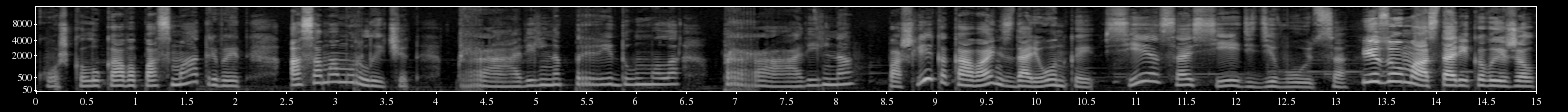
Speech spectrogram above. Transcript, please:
Кошка лукаво посматривает, а сама мурлычет. Правильно придумала, правильно. Пошли каковань с Даренкой, все соседи дивуются. Из ума старик выжил,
